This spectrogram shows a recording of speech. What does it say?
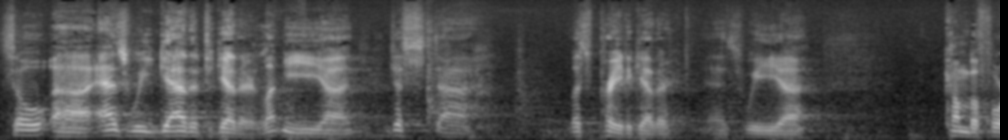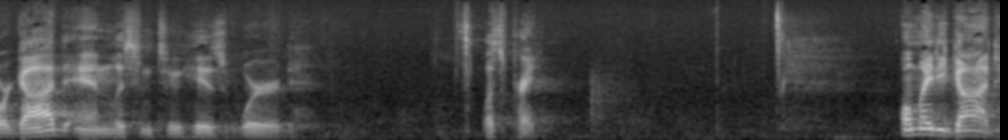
So, uh, as we gather together, let me uh, just uh, let's pray together as we uh, come before God and listen to His Word. Let's pray. Almighty God,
